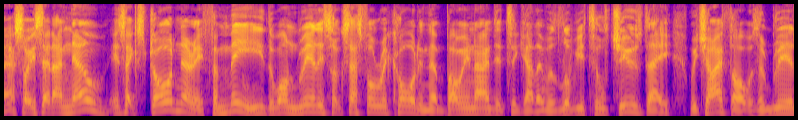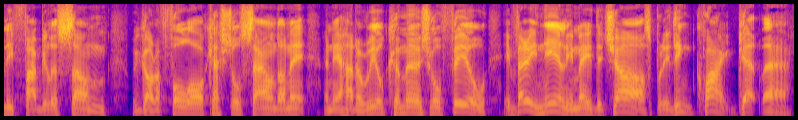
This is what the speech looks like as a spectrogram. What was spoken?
Uh, so he said, I know, it's extraordinary. For me, the one really successful recording that Bowie and I did together was Love You Till Tuesday, which I thought was a really fabulous song. We got a full orchestral sound on it, and it had a real commercial feel. It very nearly made the charts, but it didn't quite get there.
